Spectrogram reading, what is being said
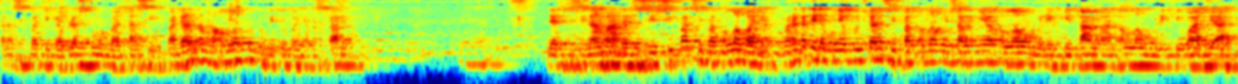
Karena sifat 13 itu membatasi. Padahal nama Allah itu begitu banyak sekali. Dari sisi nama, dari sisi sifat-sifat Allah banyak. Mereka tidak menyebutkan sifat Allah misalnya Allah memiliki tangan, Allah memiliki wajah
